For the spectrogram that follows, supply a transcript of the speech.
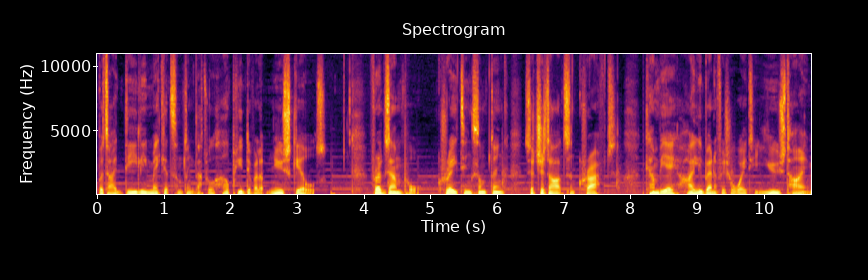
but ideally make it something that will help you develop new skills. For example, creating something, such as arts and crafts, can be a highly beneficial way to use time,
